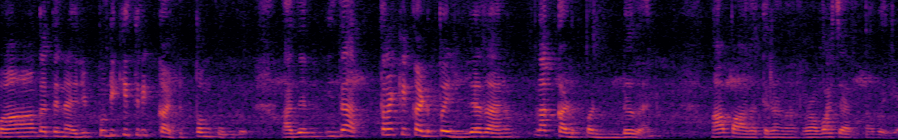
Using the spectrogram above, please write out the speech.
പാകത്തിന് അരിപ്പൊടിക്ക് ഇത്തിരി കടുപ്പം കൂടും. അതിന് ഇത് അത്രയ്ക്ക് കടുപ്പം ഇല്ല താനും. എന്നാൽ കടുപ്പുണ്ട് താനും. ആ പാകത്തിലാണ് റവ ചേർത്താൽ വരിക.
